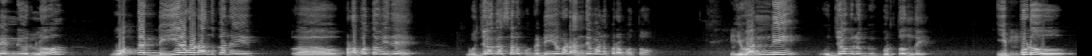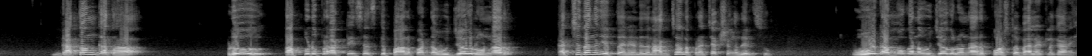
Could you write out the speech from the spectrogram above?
టెన్యూర్లో ఒక్క డిఏ కూడా అందుకని ప్రభుత్వం ఇదే. ఉద్యోగస్తులకు ఒక డిఏ కూడా అందివ్వని ప్రభుత్వం. ఇవన్నీ ఉద్యోగులకు గుర్తుంది. ఇప్పుడు గతం గత ఇప్పుడు తప్పుడు ప్రాక్టీసెస్కి పాల్పడ్డ ఉద్యోగులు ఉన్నారు. ఖచ్చితంగా చెప్తాను నేను. నాకు చాలా ప్రత్యక్షంగా తెలుసు. ఓటు అమ్ముకున్న ఉద్యోగులు ఉన్నారు. పోస్టల్ బ్యాలెట్లు కానీ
